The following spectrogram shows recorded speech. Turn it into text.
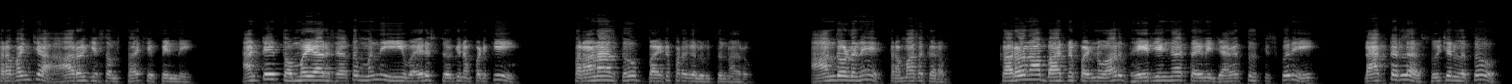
ప్రపంచ ఆరోగ్య సంస్థ చెప్పింది. అంటే తొంభై ఆరు శాతం మంది ఈ వైరస్ సోకినప్పటికీ ప్రాణాలతో బయటపడగలుగుతున్నారు. ఆందోళనే ప్రమాదకరం. కరోనా బారిన పడిన వారు ధైర్యంగా తగిన జాగ్రత్తలు తీసుకొని డాక్టర్ల సూచనలతో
